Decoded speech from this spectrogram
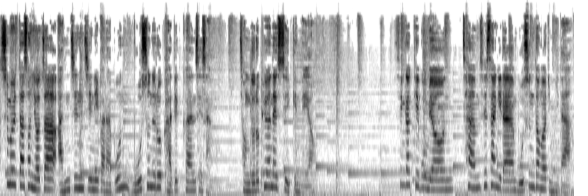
스물다섯 여자 안진진이 바라본 모순으로 가득한 세상 정도로 표현할 수 있겠네요. 생각해보면 참 세상이란 모순 덩어리입니다.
